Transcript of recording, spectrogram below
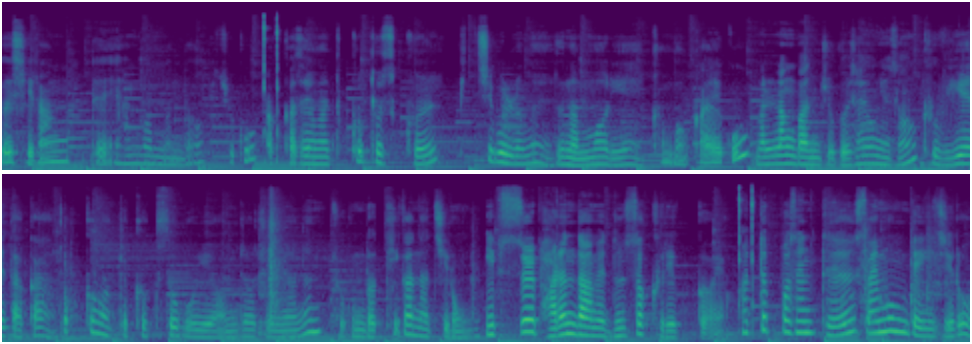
끝이랑 네, 한 번만 더 해주고 아까 사용한 Too Cool For School peach 볼륨을 눈 앞머리에 한번 깔고 말랑 반죽을 사용해서 그 위에다가 조그맣게 극소 부위에 얹어주면은 조금 더 티가 나지롱. 입술 바른 다음에 눈썹 그릴 거예요. Heart Percent salmon 베이지로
